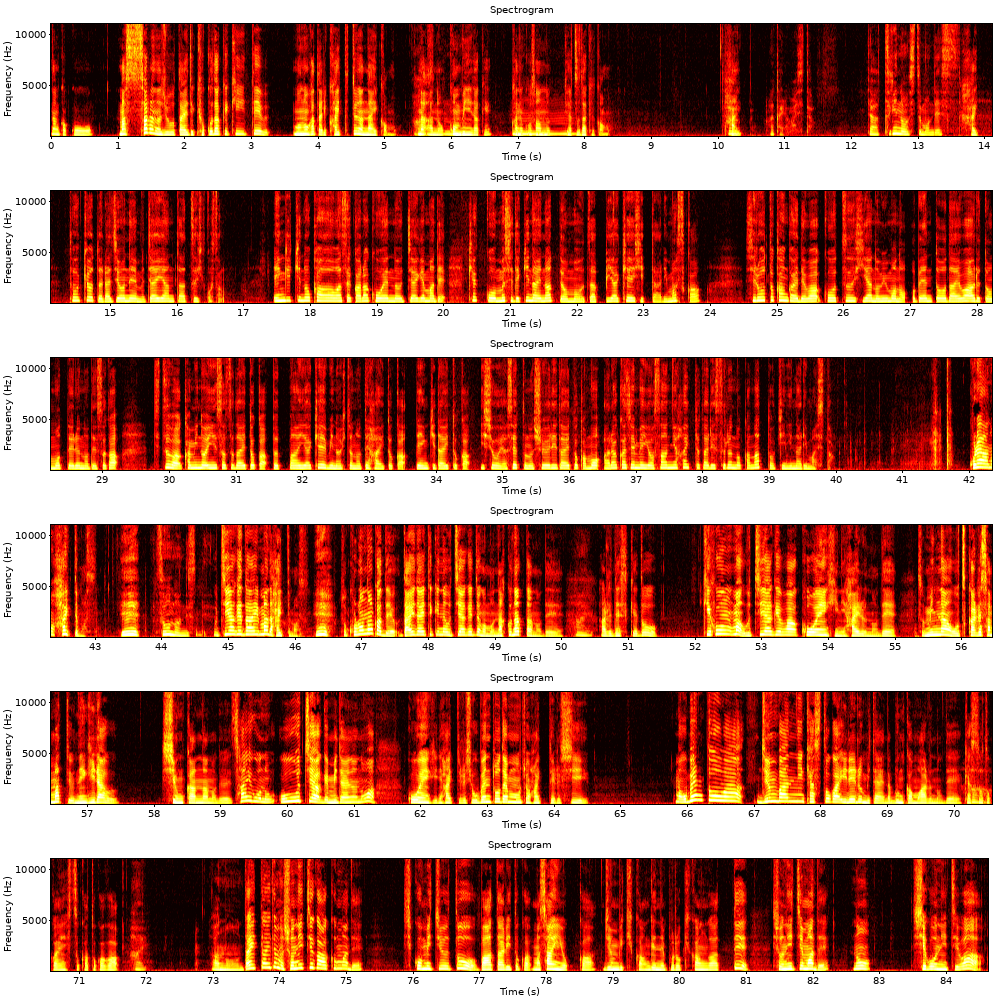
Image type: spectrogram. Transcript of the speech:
なんかこう、まっさらな状態で曲だけ聴いて物語書いたっていうのはないかも。な、あの、うんコンビニだけ？金子さんのやつだけかも。うんはい。わかりましたじゃあ次の質問ですはい。東京都ラジオネームジャイアント厚彦さん演劇の顔合わせから公演の打ち上げまで結構無視できないなって思う雑費や経費ってありますか？素人考えでは交通費や飲み物お弁当代はあると思っているのですが実は紙の印刷代とか物販や警備の人の手配とか電気代とか衣装やセットの修理代とかもあらかじめ予算に入ってたりするのかなと気になりましたこれあの、入ってます。えー、そうなんですね打ち上げ代まで入ってます。えー、そうコロナ禍で大々的な打ち上げっていうのがもうなくなったので、はいあれですけど、基本、まあ、打ち上げは公演費に入るので、そうみんなお疲れ様っていうねぎらう瞬間なので、最後の大打ち上げみたいなのは公演費に入ってるし、お弁当代ももちろん入ってるし、まあ、お弁当は順番にキャストが入れるみたいな文化もあるので、キャストとか演出家とかが。はいあの、大体でも初日があくまで仕込み中と場当たりとか、まあ、3、4日準備期間、ゲネプロ期間があって、初日までの4、5日は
